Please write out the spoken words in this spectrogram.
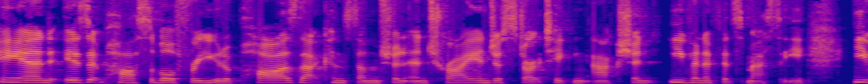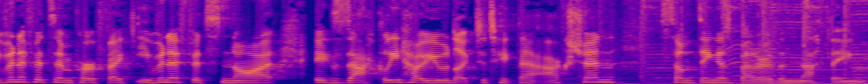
And is it possible for you to pause that consumption and try and just start taking action, even if it's messy, even if it's imperfect, even if it's not exactly how you would like to take that action? Something is better than nothing.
